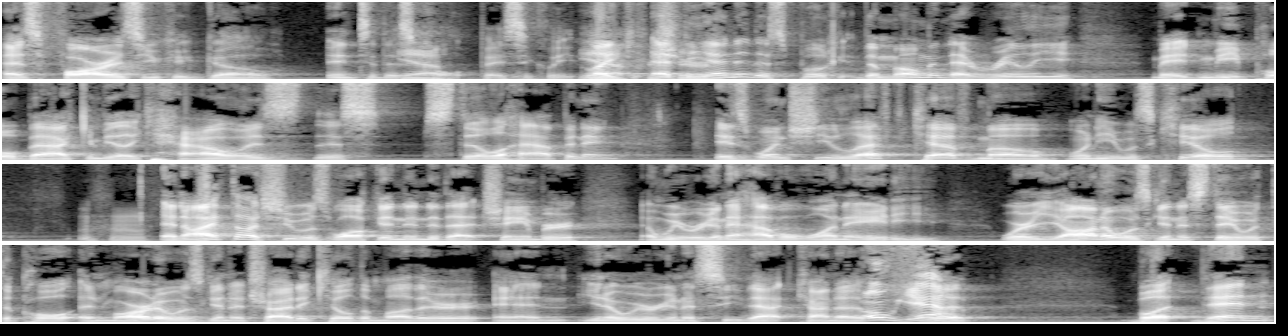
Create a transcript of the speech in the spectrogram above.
as far as you could go into this Yeah. cult, basically. Yeah, like at sure. the end of this book, the moment that really made me pull back and be like, "How is this still happening?" is when she left Kevmo when he was killed mm-hmm. and I thought she was walking into that chamber and we were going to have a 180 where Yana was going to stay with the cult and Marda was going to try to kill the mother. And, you know, we were going to see that kind of Oh, yeah. flip. But then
